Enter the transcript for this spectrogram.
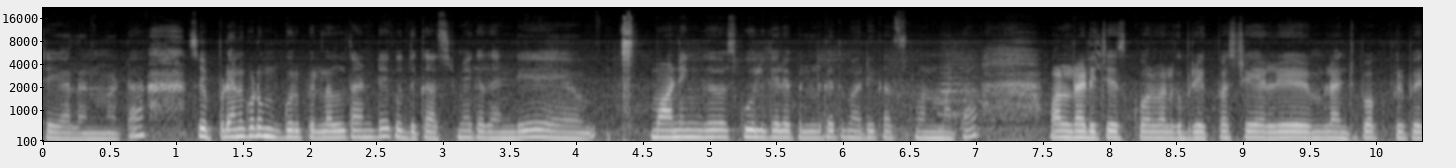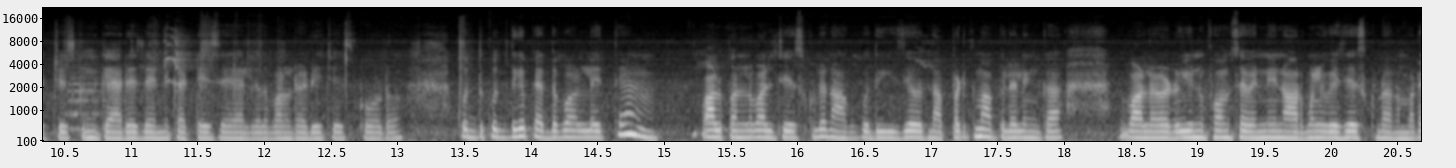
చేయాలన్నమాట. సో ఎప్పుడైనా కూడా ముగ్గురు పిల్లలతో అంటే కొద్దిగా కష్టమే కదండి. మార్నింగ్ స్కూల్కి వెళ్ళే పిల్లలకైతే మరీ కష్టం అనమాట వాళ్ళు రెడీ చేసుకోవాలి వాళ్ళకి బ్రేక్ఫాస్ట్ చేయాలి లంచ్ బాక్స్ ప్రిపేర్ చేసుకుని క్యారేజ్ అన్నీ కట్టేసేయాలి కదా వాళ్ళు రెడీ చేసుకోవడం. కొద్ది కొద్దిగా పెద్దవాళ్ళు అయితే వాళ్ళ పనులు వాళ్ళు చేసుకుంటే నాకు కొద్దిగా ఈజీ అవుతుంది. అప్పటికి మా పిల్లలు ఇంకా వాళ్ళ యూనిఫామ్స్ అవన్నీ నార్మల్గా వేసేసుకున్నారు అనమాట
